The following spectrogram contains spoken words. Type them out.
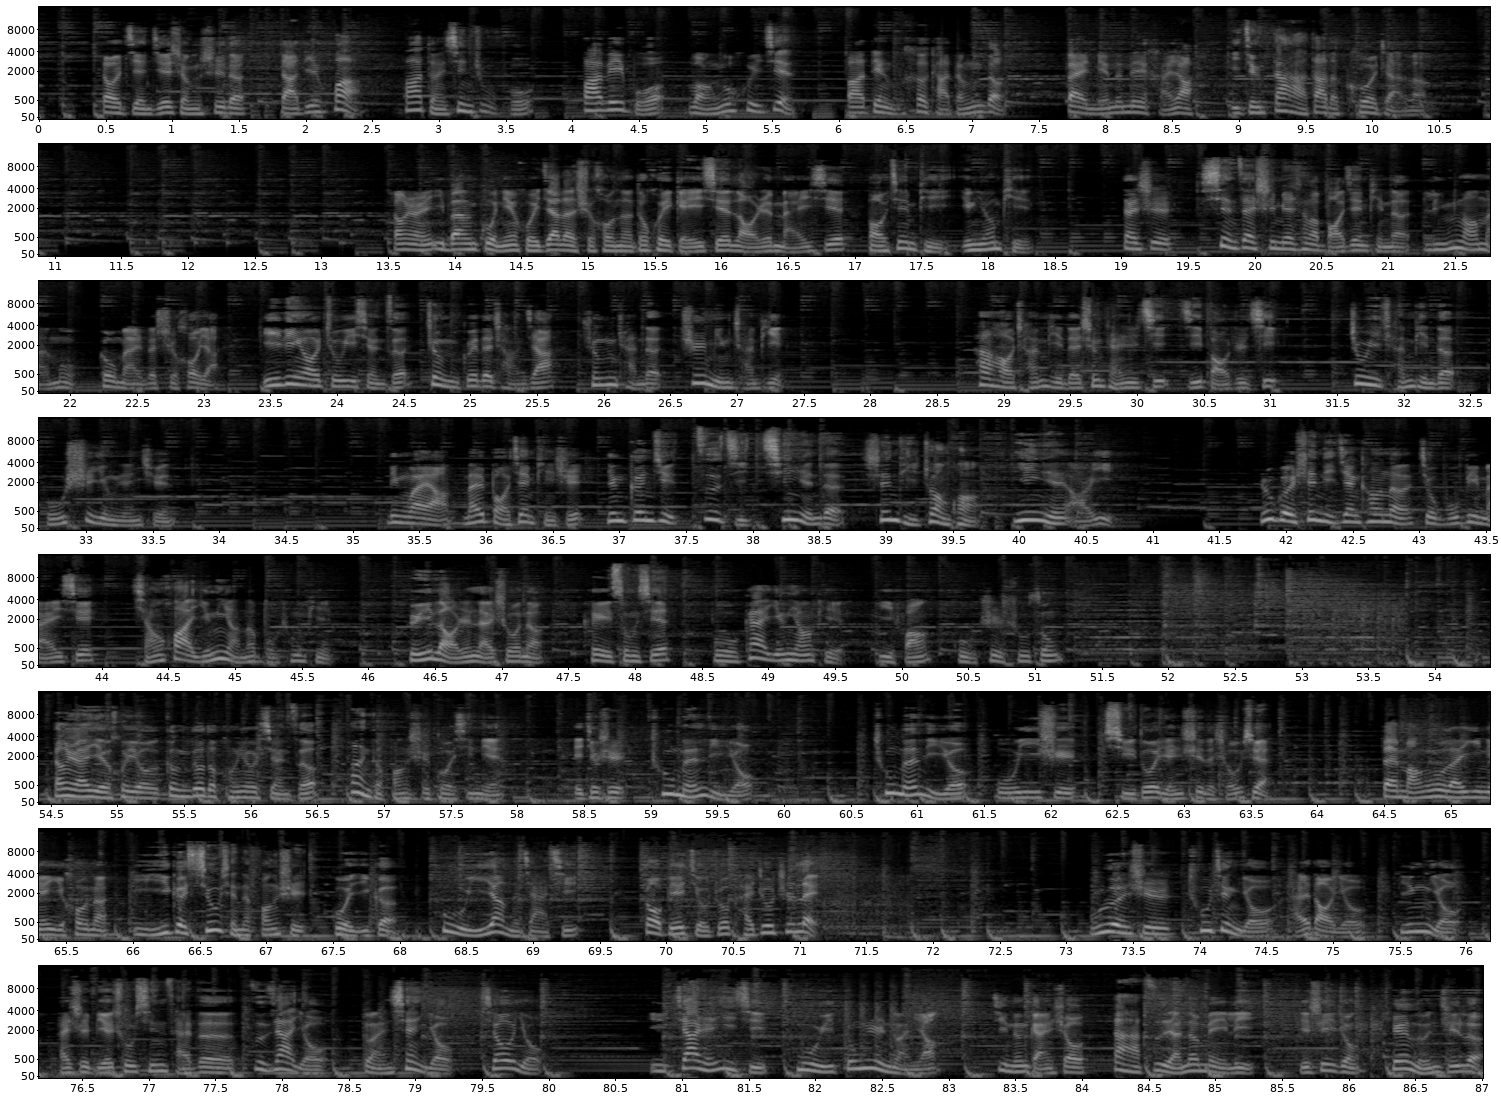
到简洁省事的打电话。发短信祝福、发微博、网络会见、发电子贺卡等等，拜年的内涵呀，已经大大的扩展了。当然，一般过年回家的时候呢，都会给一些老人买一些保健品、营养品。但是现在市面上的保健品呢，琳琅满目，购买的时候呀，一定要注意选择正规的厂家生产的知名产品，看好产品的生产日期及保质期，注意产品的。不适应人群。另外啊，买保健品时应根据自己亲人的身体状况因人而异。如果身体健康呢，就不必买一些强化营养的补充品。对于老人来说呢，可以送些补钙营养品，以防骨质疏松。当然，也会有更多的朋友选择换个方式过新年，也就是出门旅游。出门旅游无疑是许多人士的首选，在忙碌了一年以后呢，以一个休闲的方式过一个不一样的假期，告别酒桌牌桌之类。无论是出境游、海岛游、冰游，还是别出心裁的自驾游、短线游、郊游，与家人一起沐浴冬日暖阳，既能感受大自然的魅力，也是一种天伦之乐。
